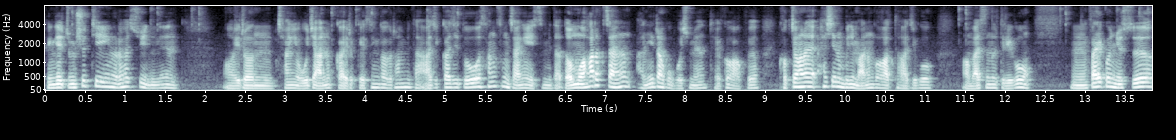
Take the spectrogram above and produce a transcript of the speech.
굉장히 좀 슈팅을 할 수 있는 어, 이런 장이 오지 않을까 이렇게 생각을 합니다. 아직까지도 상승 장에 있습니다. 너무 하락장은 아니라고 보시면 될 것 같고요. 걱정하시는 분이 많은 것 같아가지고 어, 말씀을 드리고 음, 파이콘 뉴스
